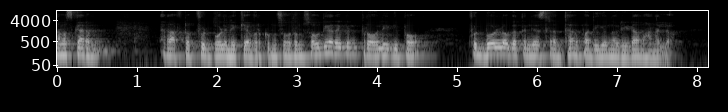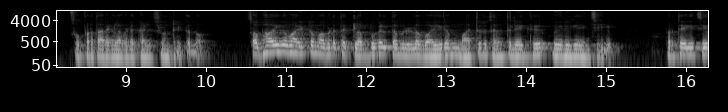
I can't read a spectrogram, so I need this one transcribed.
നമസ്കാരം. റാഫ്റ്റർ ഫുട്ബോളിലേക്ക് അവർക്കും സ്വാഗതം. സൗദി അറേബ്യൻ പ്രോ ലീഗ് ഇപ്പോൾ ഫുട്ബോൾ ലോകത്തിന്റെ ശ്രദ്ധ പതിയുന്ന ഒരിടമാണല്ലോ. സൂപ്പർ താരങ്ങൾ അവിടെ കളിച്ചുകൊണ്ടിരിക്കുന്നു. സ്വാഭാവികമായിട്ടും അവിടുത്തെ ക്ലബ്ബുകൾ തമ്മിലുള്ള വൈരം മറ്റൊരു തലത്തിലേക്ക് ഉയരുകയും ചെയ്യും. പ്രത്യേകിച്ച്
